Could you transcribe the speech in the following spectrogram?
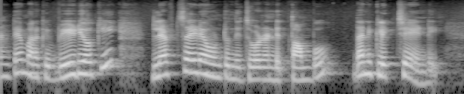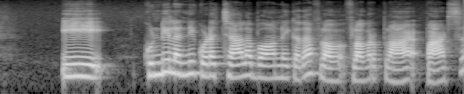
అంటే మనకి వీడియోకి లెఫ్ట్ సైడే ఉంటుంది చూడండి తంబు దాన్ని క్లిక్ చేయండి. ఈ కుండీలన్నీ కూడా చాలా బాగున్నాయి కదా ఫ్లవర్ ఫ్లవర్ ప్లా పార్ట్స్.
